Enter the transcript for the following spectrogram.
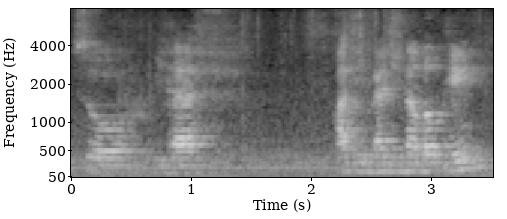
So we have unimaginable pain.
